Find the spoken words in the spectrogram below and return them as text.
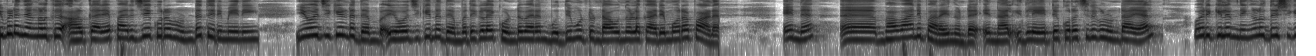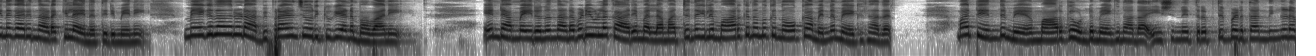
ഇവിടെ ഞങ്ങൾക്ക് ആൾക്കാരെ പരിചയക്കുറവുണ്ട് തിരുമേനി. യോജിക്കേണ്ട ദമ്പ യോജിക്കുന്ന ദമ്പതികളെ കൊണ്ടുവരാൻ ബുദ്ധിമുട്ടുണ്ടാവുന്നുള്ള കാര്യം ഉറപ്പാണ് എന്ന് ഭവാനി പറയുന്നുണ്ട്. എന്നാൽ ഇതിൽ ഏറ്റക്കുറച്ചിലുകൾ ഉണ്ടായാൽ ഒരിക്കലും നിങ്ങൾ ഉദ്ദേശിക്കുന്ന കാര്യം നടക്കില്ല എന്ന് തിരുമേനി. മേഘനാഥനോട് അഭിപ്രായം ചോദിക്കുകയാണ് ഭവാനി. എന്റെ അമ്മ ഇതൊന്നും നടപടിയുള്ള കാര്യമല്ല. മറ്റെന്തെങ്കിലും മാർഗം നമുക്ക് നോക്കാമെന്ന് മേഘനാഥൻ. മറ്റെന്ത് മേ മാർഗമുണ്ട് മേഘനാഥ? ഈശ്വരനെ തൃപ്തിപ്പെടുത്താൻ നിങ്ങളുടെ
